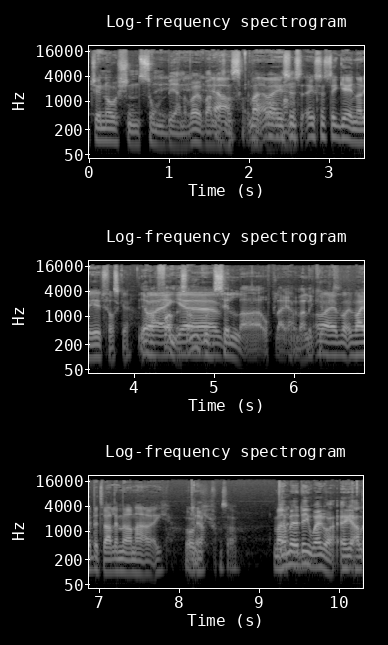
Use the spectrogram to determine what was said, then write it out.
Genotion-zombiene var jo veldig Ja, sånn men, men jeg syns, det er gøy når de utforsker. Ja, i hvert fall sånn eh, Godzilla-opplegg. er veldig Og jeg vibet veldig med denne her, jeg. Og, Ja. så. Men, ja, men det gjorde jeg òg. Jeg,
